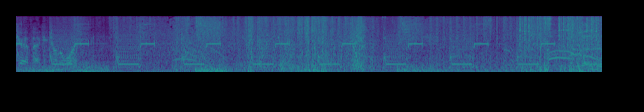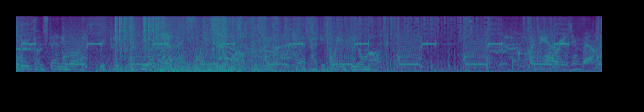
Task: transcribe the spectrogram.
Care package on the way. Standing by. Repeat. UAV package waiting for your mark. Repeat. Care package waiting for your mark. Friendly Harriers inbound. Care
